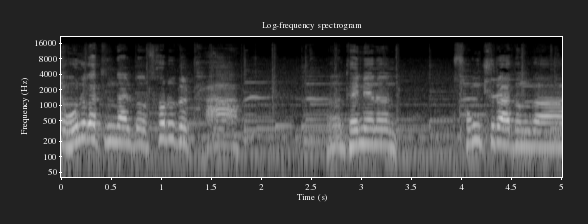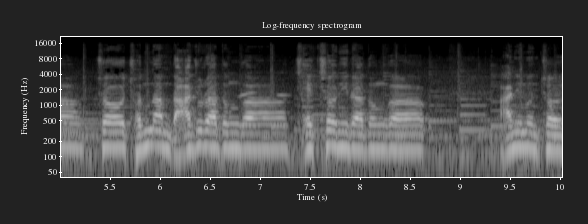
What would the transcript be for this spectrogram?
오늘 같은 날도 서로들 다 어, 되면은 송추라든가 저 전남 나주라든가 제천이라든가 아니면 저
